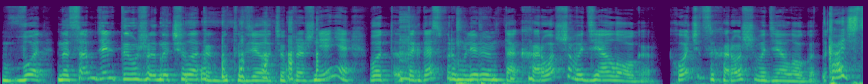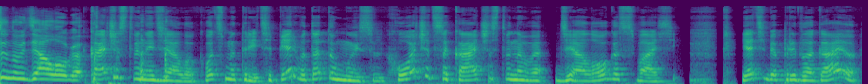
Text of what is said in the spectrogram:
Вот, на самом деле ты уже начала как будто делать упражнение. Вот тогда сформулируем так. Хорошего диалога. Хочется хорошего диалога. Качественного диалога. Качественный диалог. Вот смотри, теперь вот эту мысль. Хочется качественного диалога с Васей. Я тебе предлагаю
